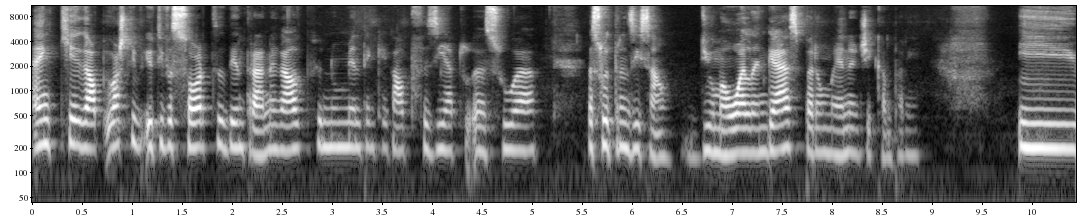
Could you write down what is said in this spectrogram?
em que a Galp, eu acho que eu tive a sorte de entrar na Galp no momento em que a Galp fazia a, a sua a sua transição de uma oil and gas para uma energy company. E,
